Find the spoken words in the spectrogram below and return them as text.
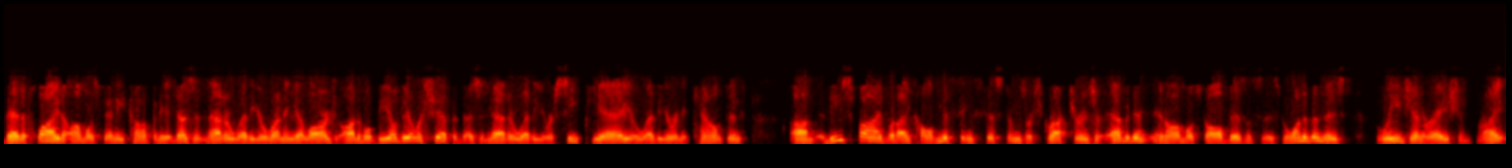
that apply to almost any company. It doesn't matter whether you're running a large automobile dealership. It doesn't matter whether you're a CPA or whether you're an accountant. Um, these five, what I call missing systems or structures, are evident in almost all businesses. And one of them is lead generation, right?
